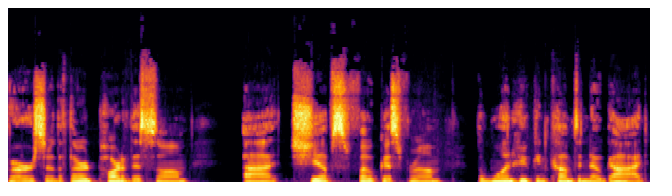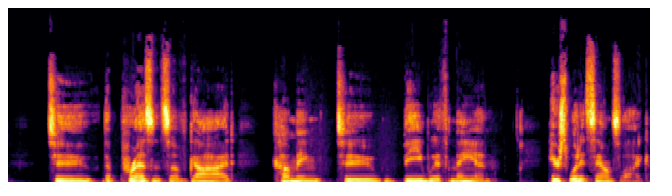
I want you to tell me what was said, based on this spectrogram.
verse or the third part of this psalm uh, shifts focus from the one who can come to know God to the presence of God coming to be with man. Here's what it sounds like.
